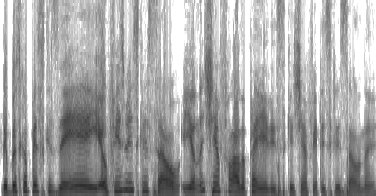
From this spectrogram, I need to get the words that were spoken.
depois que eu pesquisei, eu fiz minha inscrição e eu não tinha falado pra eles que eu tinha feito a inscrição, né?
